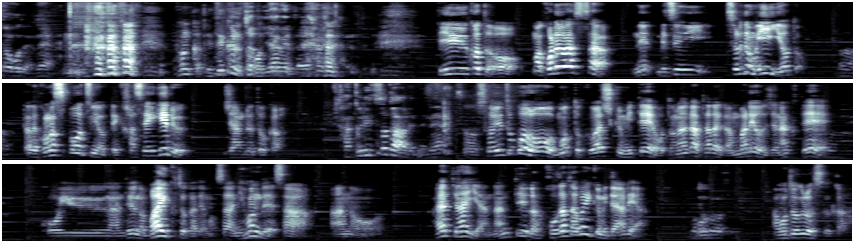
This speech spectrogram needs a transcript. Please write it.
そういうことやね。なんか出てくるとと思ったやめた、やめた。っていうことを、まあこれはさ、ね、別に、それでもいいよと。うん。ただこのスポーツによって稼げるジャンルとか、確率とかあるんでね。そうそういうところをもっと詳しく見て、大人がただ頑張れよじゃなくて、こういう、なんていうの、バイクとかでもさ、日本でさ、あの、流行ってないやん。なんていうか、小型バイクみたいなのあるやん。モトクロス。あ、モトクロスか。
